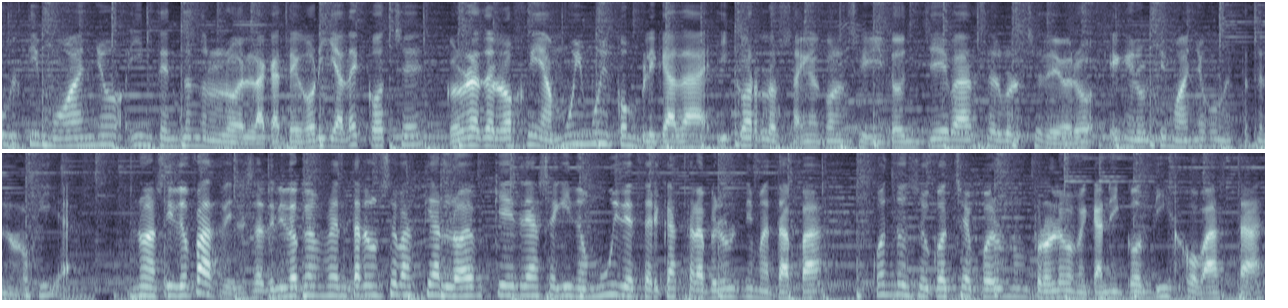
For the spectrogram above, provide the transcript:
último año intentándolo en la categoría de coche con una tecnología muy muy complicada y Carlos Sainz ha conseguido llevarse el broche de oro en el último año con esta tecnología. No ha sido fácil, se ha tenido que enfrentar a un Sebastián Loeb que le ha seguido muy de cerca hasta la penúltima etapa cuando su coche por un problema mecánico dijo basta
